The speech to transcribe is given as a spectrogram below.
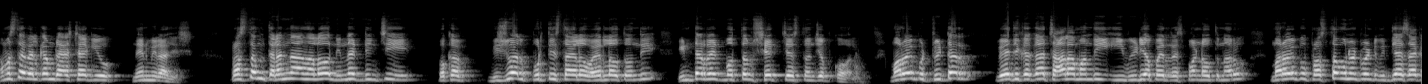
నమస్తే వెల్కమ్ టు హ్యాష్ ట్యాగ్ యూ. నేను మీ రాజేష్. ప్రస్తుతం తెలంగాణలో నిన్నటి నుంచి ఒక విజువల్ పూర్తి స్థాయిలో వైరల్ అవుతుంది. ఇంటర్నెట్ మొత్తం షేక్ చేస్తుందని చెప్పుకోవాలి. మరోవైపు ట్విట్టర్ వేదికగా చాలామంది ఈ వీడియోపై రెస్పాండ్ అవుతున్నారు. మరోవైపు ప్రస్తుతం ఉన్నటువంటి విద్యాశాఖ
